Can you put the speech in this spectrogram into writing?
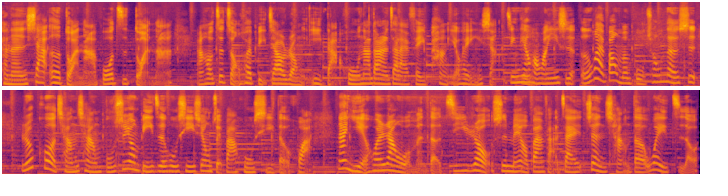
可能下颚短啊，脖子短啊，然后这种会比较容易打呼。那当然再来肥胖也会影响。今天黄黄医师额外帮我们补充的是，如果常常不是用鼻子呼吸，是用嘴巴呼吸的话，那也会让我们的肌肉是没有办法在正常的位置哦，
